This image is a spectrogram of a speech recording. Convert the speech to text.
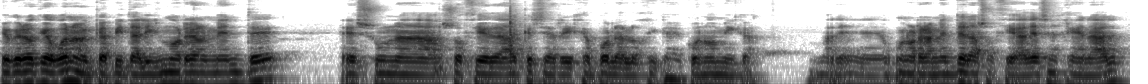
Yo creo que, bueno, el capitalismo realmente es una sociedad que se rige por la lógica económica, ¿vale? Bueno, realmente las sociedades en general,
